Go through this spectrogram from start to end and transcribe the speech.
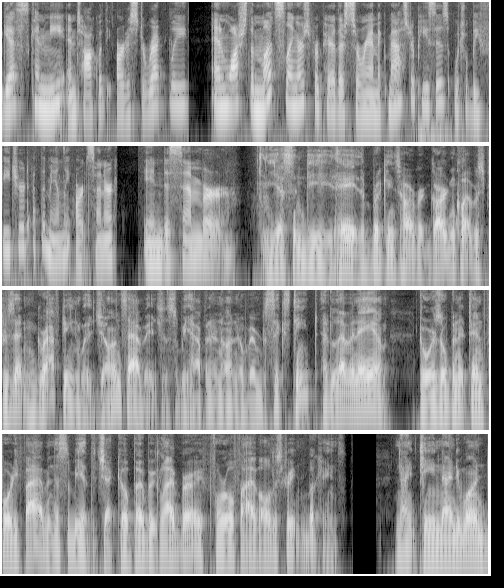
Guests can meet and talk with the artist directly and watch the mudslingers prepare their ceramic masterpieces, which will be featured at the Manley Art Center in December. Yes, indeed. Hey, the Brookings Harbor Garden Club is presenting grafting with John Savage. This will be happening on November 16th at 11 a.m. Doors open at 1045, and this will be at the Chetco Public Library, 405 Alder Street in Brookings. 1991,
